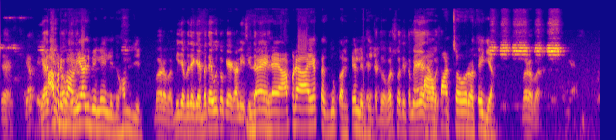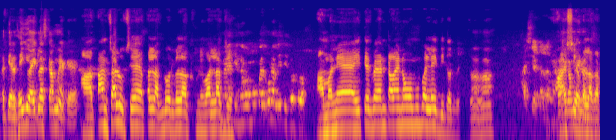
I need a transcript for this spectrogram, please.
છે. આપણે વ્યાજબી પણ ભાવ લીધા? વ્યાજબી લઈ લીધું સમજી. બરોબર. બીજે બધે ક્યાંય બતાવ્યું હતું કે ખાલી સીધા નહીં નહીં આપણે આ એક જ દુકાન પહેલેથી. એક જ વર્ષોથી તમે અહીંયા જ આવો છો? પાંચ છ વર્ષ થઈ ગયા. બરોબર. અત્યારે થઈ ગયું આઈ ક્લાસ કામ કે? આ કામ ચાલુ જ છે. કલાક દોઢ કલાકની વાર લાગશે હા મને હિતેશભાઈ અંટાળાએ નવો મોબાઈલ લઈ દીધો હતો ભાઈ. હા હા. હાસ્ય કલાકાર.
